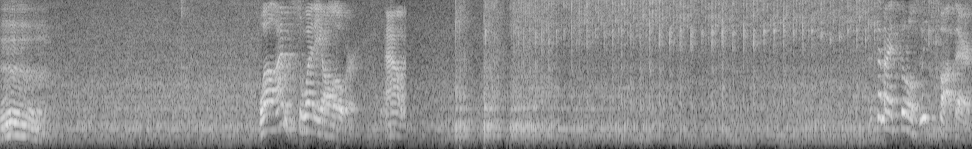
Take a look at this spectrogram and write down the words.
Mmm. Well, I'm sweaty all over. Ow. It's a nice little sweet spot there.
